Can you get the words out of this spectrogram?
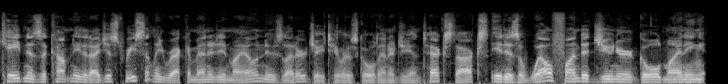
Cayden is a company that I just recently recommended in my own newsletter, Jay Taylor's Gold Energy and Tech Stocks. It is a well funded junior gold mining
